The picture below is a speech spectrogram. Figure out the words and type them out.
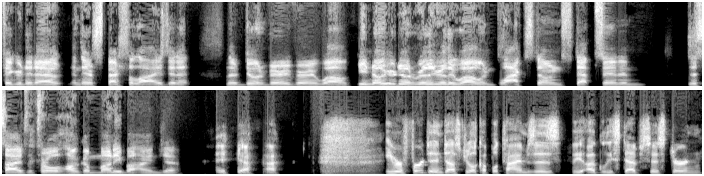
figured it out and they're specialized in it. They're doing very, very well. You know, you're doing really, really well when Blackstone steps in and decides to throw a hunk of money behind you. Yeah. He referred to industrial a couple times as the ugly stepsister, and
